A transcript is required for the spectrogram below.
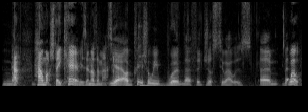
not how, how much they care is another matter. Yeah, I'm pretty sure we weren't there for just two hours. Um, but Well,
